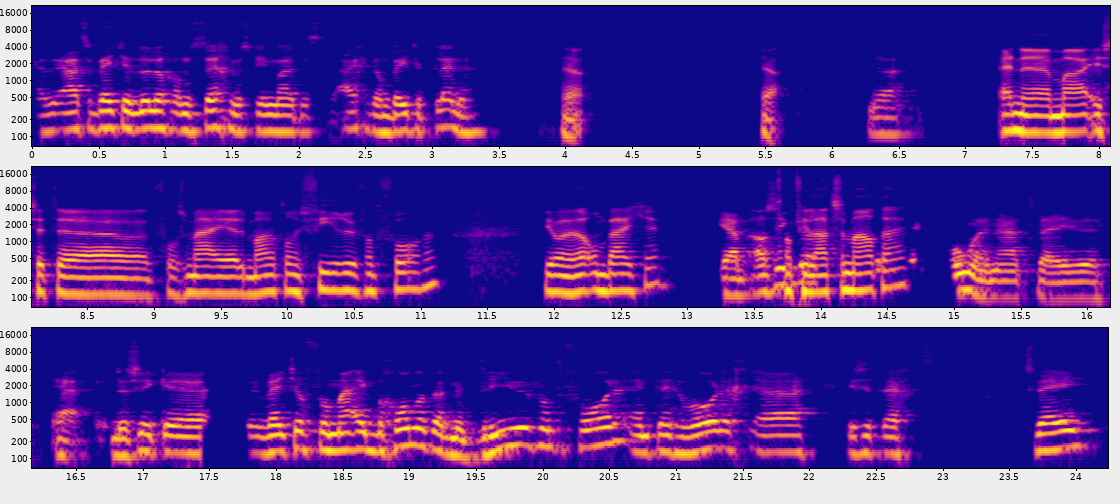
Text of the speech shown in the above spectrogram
Ja, het is een beetje lullig om te zeggen misschien, maar het is eigenlijk dan beter plannen. Ja. Ja. En, eh, maar is het eh, volgens mij, eh, de marathon is vier uur van tevoren? Je ontbijtje? ja, als ik Of je laatste maaltijd? honger na twee uur. Ja, Dus ik, eh, weet je, voor mij, ik begon altijd met drie uur van tevoren. En tegenwoordig eh, is het echt twee,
